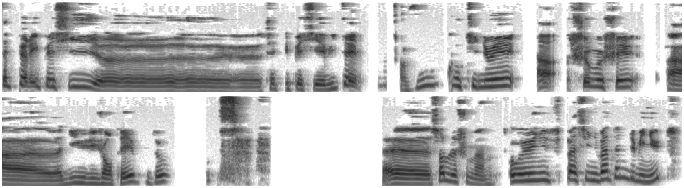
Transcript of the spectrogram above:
cette péripétie, euh, cette péripétie évitée, vous continuez à chevaucher, à, à diligenter plutôt, euh, sur le chemin. Au il se passe une vingtaine de minutes,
